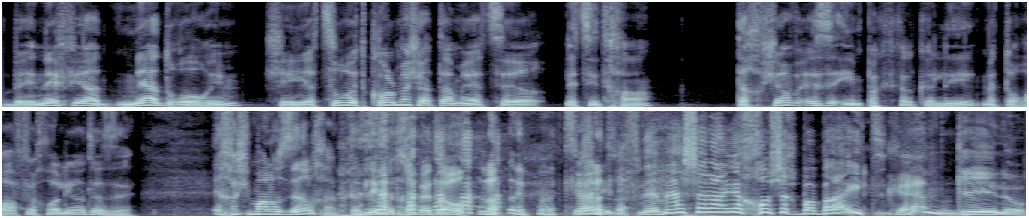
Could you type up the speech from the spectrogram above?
בהינף יד 100 דרורים שייצרו את כל מה שאתה מייצר לצדך, תחשוב איזה אימפקט כלכלי מטורף יכול להיות לזה. איך חשמל עוזר לך? תדליק ותכבה את האור? לא, אותך. לפני 100 שנה היה חושך בבית. כן. כאילו,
